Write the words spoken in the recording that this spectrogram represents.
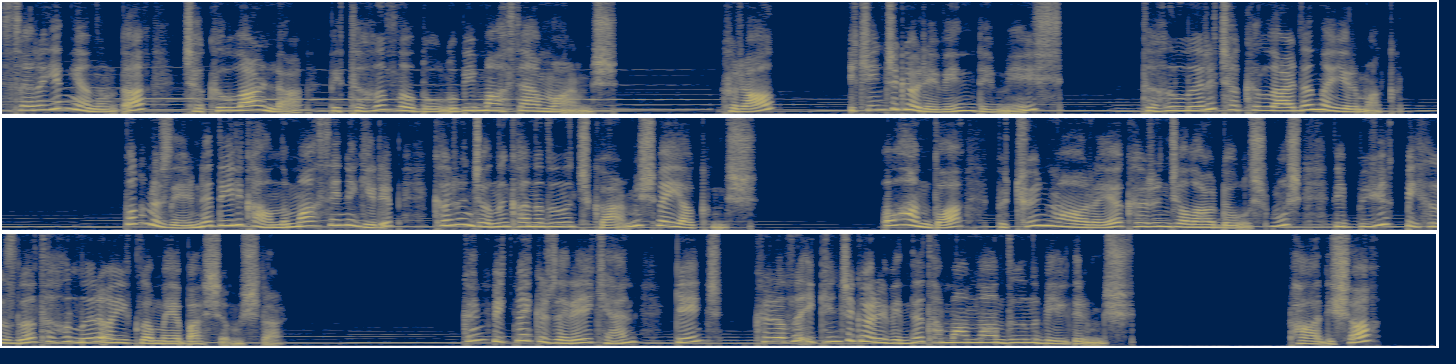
Sarayın yanında çakıllarla ve tahılla dolu bir mahzen varmış. Kral, ikinci görevin demiş, tahılları çakıllardan ayırmak. Bunun üzerine delikanlı mahzene girip karıncanın kanadını çıkarmış ve yakmış. O anda bütün mağaraya karıncalar doluşmuş ve büyük bir hızla tahılları ayıklamaya başlamışlar. Gün bitmek üzereyken genç krala ikinci görevinde tamamlandığını bildirmiş. Padişah,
